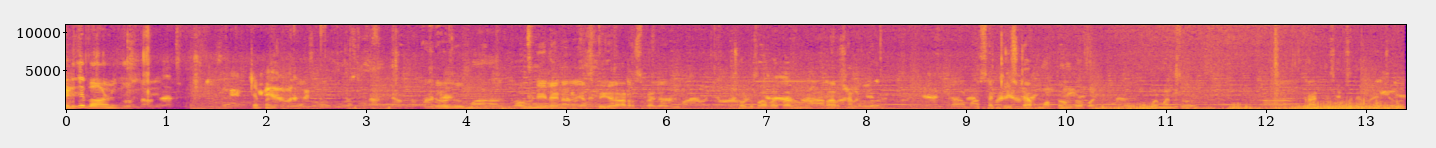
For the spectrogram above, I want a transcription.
పెడితే బాగుంటుంది. చెప్పండి. ఈరోజు మా గౌరవనీయులైన ఎస్పీ గారి ఆర్డర్స్ ప్రకారం చోటు పాపతాలం ఆర్ఆర్ సెంటర్లో మా సర్కిల్ స్టాఫ్ మొత్తంతో పాటు ముప్పై మందితో కార్మిక చర్చ నిర్వహించారు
